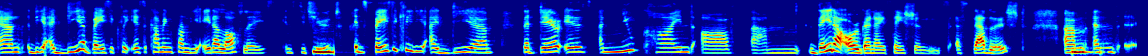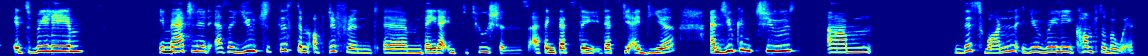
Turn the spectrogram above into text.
And the idea basically is coming from the Ada Lovelace Institute. Mm. It's basically the idea that there is a new kind of um, data organizations established. Um, mm-hmm. And it's really imagine it as a huge system of different um, data institutions. I think that's the that's the idea, and you can choose um, this one you're really comfortable with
